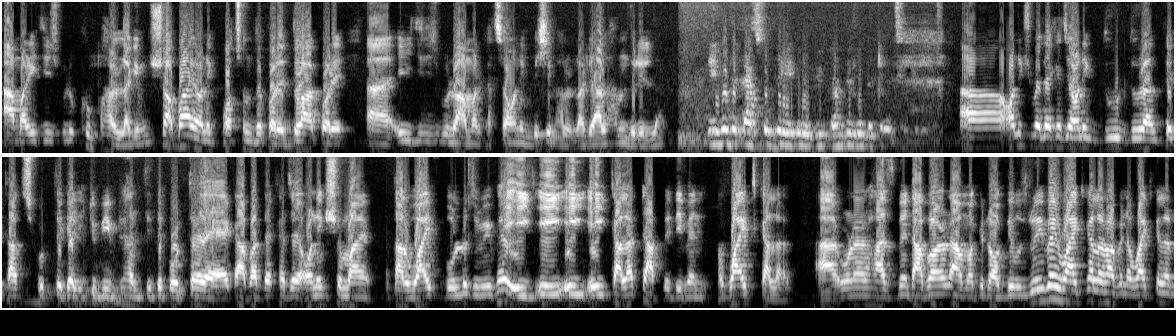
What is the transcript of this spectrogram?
আমার এই জিনিসগুলো খুব ভালো লাগে সবাই অনেক পছন্দ করে, দোয়া করে। এই জিনিসগুলো আমার কাছে অনেক বেশি ভালো লাগে, আলহামদুলিল্লাহ। এর কাজ করতে বিভ্রান্তির মধ্যে পড়েছে অনেক সময় দেখা যায় অনেক দূর দূরান্তে কাজ করতে গেলে একটু বিভ্রান্তিতে পড়তে হয়, এক। আবার দেখা যায় অনেক সময় তার ওয়াইফ বলল জমি ভাই, এই এই এই কালারটা আপনি দিবেন হোয়াইট কালার আর ওনার হাজবেন্ড আবার আমাকে নক দিয়ে বলছে রুমি ভাই হোয়াইট কালার হবে না হোয়াইট কালার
